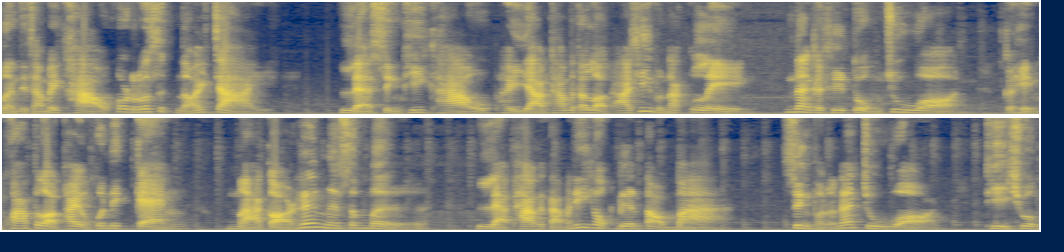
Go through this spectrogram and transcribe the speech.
มันจะทำให้เขาก็รู้สึกน้อยใจ และสิ่งที่เขาพยายามทำมาตลอดอาชีพของนักเลง นั่นก็คือตัวของจูวอน ก็เห็นความปลอดภัยของคนในแก๊ง หมาก่อเรื่องเงินเสมอ และพากันตัดมาที่ 6 เดือนต่อมา ซึ่งพอทางด้านจูวอนที่ช่วง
